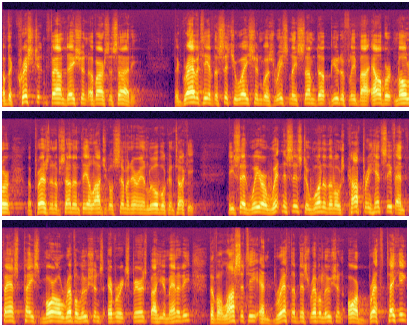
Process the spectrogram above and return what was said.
of the Christian foundation of our society. The gravity of the situation was recently summed up beautifully by Albert Mohler, the president of Southern Theological Seminary in Louisville, Kentucky. He said, We are witnesses to one of the most comprehensive and fast paced moral revolutions ever experienced by humanity. The velocity and breadth of this revolution are breathtaking,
